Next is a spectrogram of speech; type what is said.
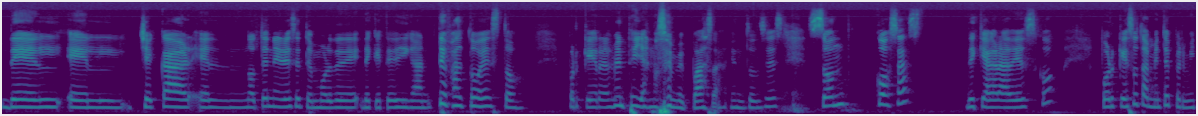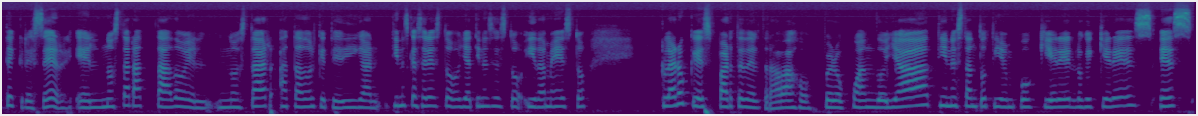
del el checar, el no tener ese temor de, que te digan, te faltó esto, porque realmente ya no se me pasa. Entonces, son cosas de que agradezco porque eso también te permite crecer, el no estar atado, el no estar atado al que te digan, tienes que hacer esto, ya tienes esto y dame esto. Claro que es parte del trabajo, pero cuando ya tienes tanto tiempo, quiere, lo que quieres es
